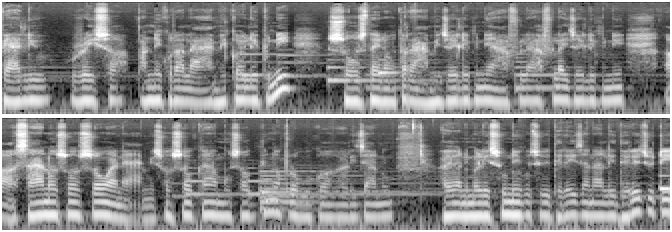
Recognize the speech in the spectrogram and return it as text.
भ्याल्यु रहेछ भन्ने कुरालाई हामी कहिले पनि सोच्दैनौँ। तर हामी जहिले पनि आफूले आफूलाई जहिले पनि सानो सोच्छौँ अनि हामी सोच्छौँ कहाँ म सक्दिनँ प्रभुको अगाडि जानु। है अनि मैले सुनेको छु धेरैजनाले धेरैचोटि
